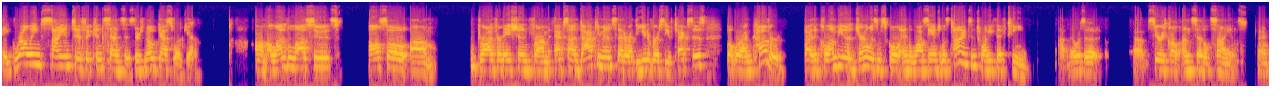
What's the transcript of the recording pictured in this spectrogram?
a growing scientific consensus. There's no guesswork here. Um, a lot of the lawsuits also um, draw information from Exxon documents that are at the University of Texas, but were uncovered by the Columbia Journalism School and the Los Angeles Times in 2015. Uh, there was a, a, series called Unsettled Science. Okay.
